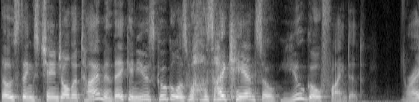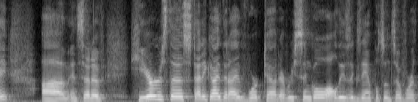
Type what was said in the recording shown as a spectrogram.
those things change all the time and they can use Google as well as I can, so you go find it, right? Um, instead of, here's the study guide that I've worked out every single, all these examples and so forth,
